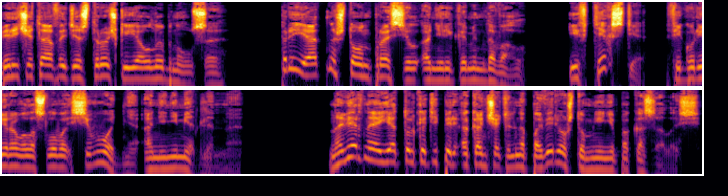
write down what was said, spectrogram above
Перечитав эти строчки, я улыбнулся. Приятно, что он просил, а не рекомендовал. И в тексте фигурировало слово «сегодня», а не «немедленно». Наверное, я только теперь окончательно поверил, что мне не показалось.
